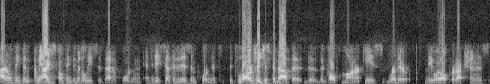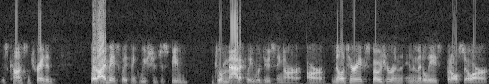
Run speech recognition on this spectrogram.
I don't think the. I mean, I just don't think the Middle East is that important. And to the extent that it is important, it's it's largely just about the the, the Gulf monarchies where their the oil production is is concentrated. But I basically think we should just be dramatically reducing our our military exposure in in the Middle East, but also our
